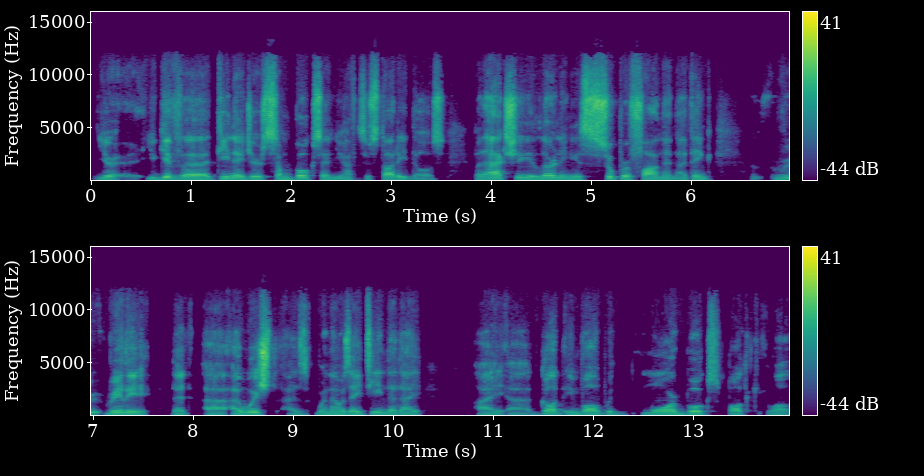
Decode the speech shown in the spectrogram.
you you give uh, teenagers some books and you have to study those. But actually learning is super fun. And i think r- really that uh, i wished as when i was 18 that i i uh, got involved with more books pod well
